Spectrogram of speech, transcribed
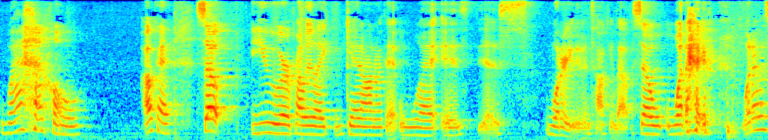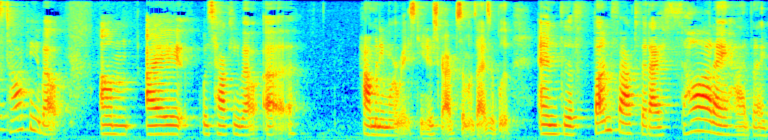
Wow. Okay. So you are probably like, get on with it. What is this? What are you even talking about? So what I what I was talking about, um, I was talking about uh, how many more ways can you describe someone's eyes are blue? And the fun fact that I thought I had, but I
